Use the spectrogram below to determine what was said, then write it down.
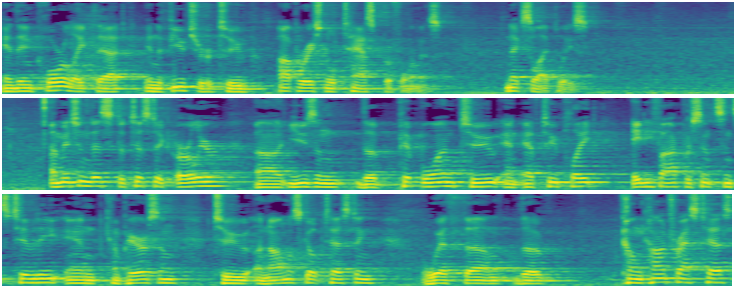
and then correlate that in the future to operational task performance. Next slide, please. I mentioned this statistic earlier uh, using the PIP1, 2, and F2 plate, 85% sensitivity in comparison to anomaloscope testing with um, the cone contrast test.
